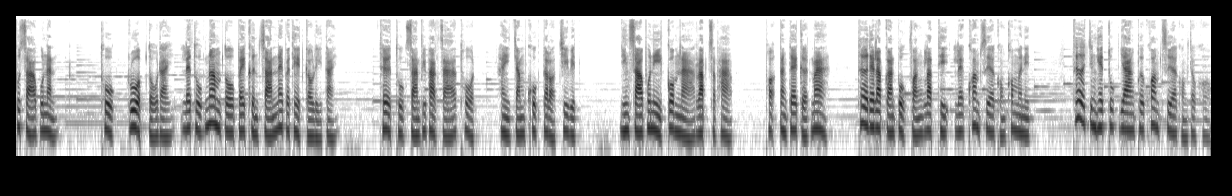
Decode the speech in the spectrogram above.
ผู้สาวผู้นั้น ถูกรวบโตใดและถูกนำโตไปขึ้นศาลในประเทศเกาหลีใต้ เธอถูกศาลพิพากษาโทษให้จำคุกตลอดชีวิต หญิงสาวผู้นี้ก้มหน้ารับสภาพ เพราะตั้งแต่เกิดมา เธอได้รับการปลูกฝังลัทธิและความเสื่อของคอมมิวนิสต์ เธอจึงเหตุทุกอย่างเพื่อความเสื่อของเจ้าของ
